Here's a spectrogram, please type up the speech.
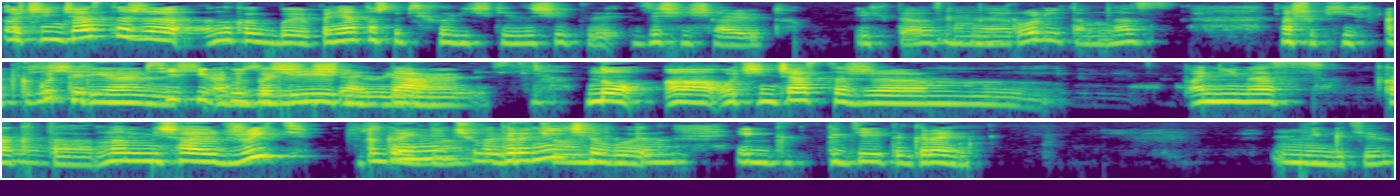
очень часто же, ну, как бы, понятно, что психологические защиты защищают. Их, да, основная Мгм. роль, там, нас, нашу псих... От какой-то психи- реальности, психику от защищать, да. реальности. Но а, очень часто же они нас как-то, нам мешают жить, условно, Ограничивают. ограничивают. да. И где эта грань? Нигде.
